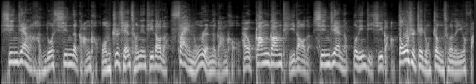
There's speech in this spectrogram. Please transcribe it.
新建了很多新的港口。我们之前曾经提到的塞农人的港口，还有刚刚提到的新建的布林底西港，都是这种政策的一个反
